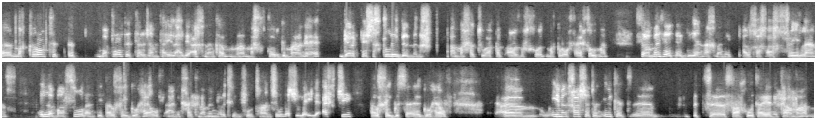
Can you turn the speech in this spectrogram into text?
مقروت مقروت الترجمة إلى هذه أخنا مخطر جمانة جرك بيش اختليب من خامة وقت خود مقروخ أي خلمت سامزة ديان أخنا نبالخ أخ فريلانس. إلا باصورة أنت بالخي جو هيلث. أنا خكمة منه إتلم فول تايم شو لا شو لا إلى أختي بالخي جو هيلث. وإيمن خاشة إيكت بت صاخوتا يعني كاما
